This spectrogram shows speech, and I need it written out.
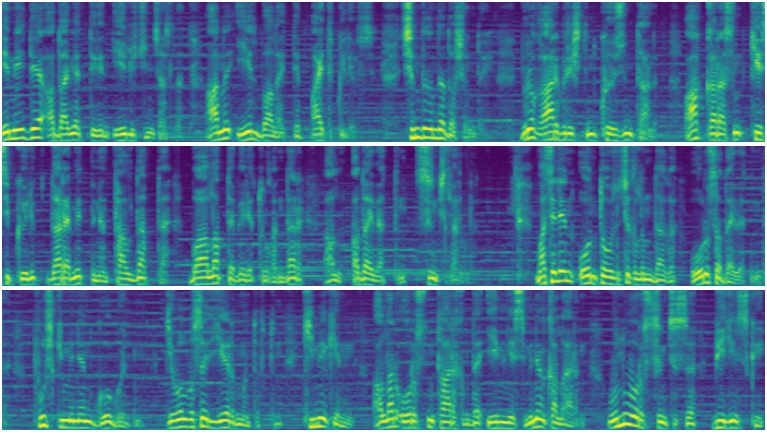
демейде адабият деген эл үчүн жазылат. Аны эл баалайт деп айтып келебиз. Чындыгында да ошондой. Бирок ар бир иштин көзүн таанып ак карасын кесипкөйлүк дарамет менен талдап да баалап да бере тургандар ал адабияттын сынчылары болот. Маселен он тогузунчу кылымдагы орус адабиятында пушкин менен гогольдун же болбосо лермонтовдун ким экенин алар орустун тарыхында эмнеси менен калаарын улуу орус сынчысы белинский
